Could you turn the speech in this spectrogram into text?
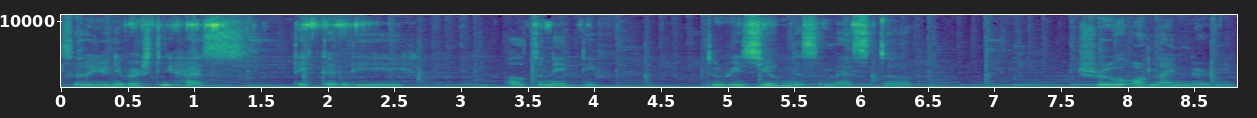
So the university has taken the alternative to resume the semester through online learning.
